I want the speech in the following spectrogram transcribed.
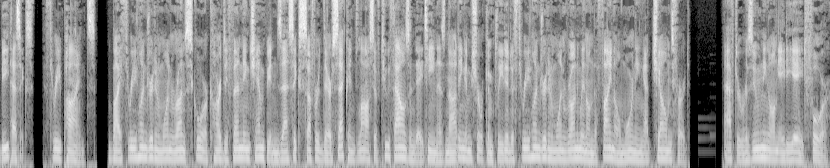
beat Essex, 3 pints, by 301 runs scorecard defending champions Essex suffered their second loss of 2018 as Nottinghamshire completed a 301-run win on the final morning at Chelmsford. After resuming on 88-4,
